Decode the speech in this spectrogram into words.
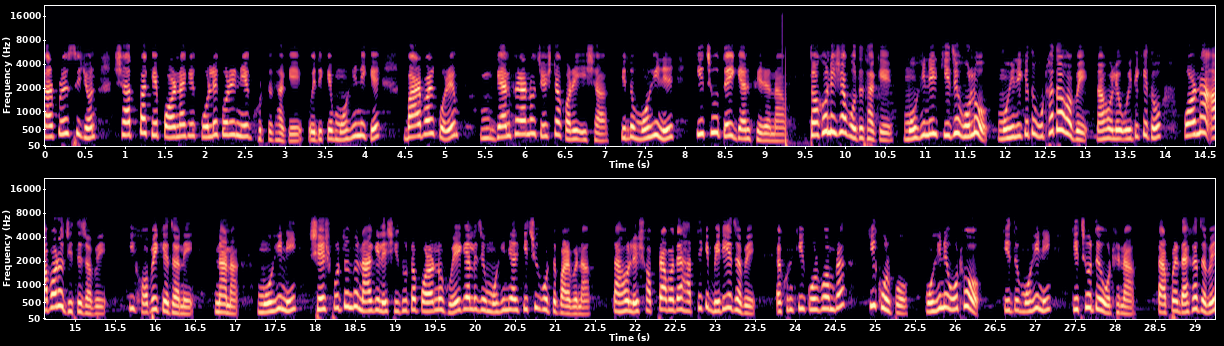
তারপরে সৃজন সাত পাকে পর্ণাকে কোলে করে নিয়ে ঘুরতে থাকে। ওইদিকে মোহিনীকে বারবার করে জ্ঞান ফেরানোর চেষ্টা করে ঈশা। কিন্তু মোহিনীর কিছুতেই জ্ঞান ফেরে না। তখন ঈশা বলতে থাকে, মোহিনীর কি যে হলো? মোহিনীকে তো উঠাতে হবে। না হলে ওইদিকে তো পর্ণা আবারও জিতে যাবে। কি হবে কে জানে? না না, মোহিনী শেষ পর্যন্ত না গেলে সিঁদুরটা পরানো হয়ে গেলে যে মোহিনী আর কিছুই করতে পারবে না। তাহলে সবটা আমাদের হাত থেকে বেরিয়ে যাবে। এখন কি করব আমরা? কি করব? মোহিনী, ওঠো। কিন্তু মোহিনী কিছুতে ওঠে না। তারপরে দেখা যাবে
